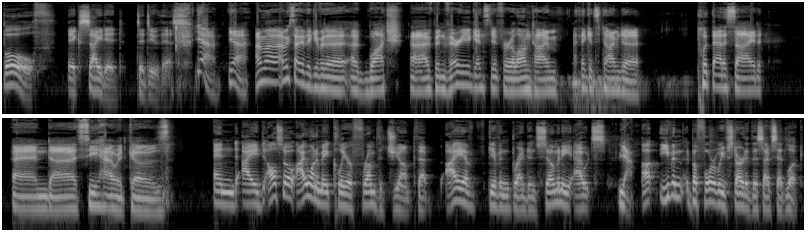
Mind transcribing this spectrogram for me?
both excited to do this. Yeah, yeah, I'm uh, I'm excited to give it a, a watch. Uh, I've been very against it for a long time. I think it's time to put that aside and uh, see how it goes. And I also I want to make clear from the jump that I have given Brendan so many outs. Yeah. Up even before we've started this, I've said, look,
